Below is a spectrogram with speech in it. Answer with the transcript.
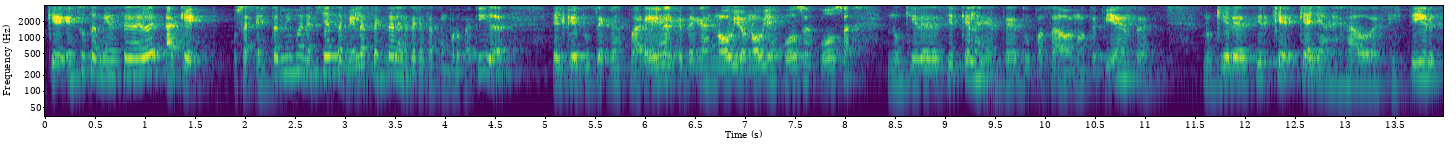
que esto también se debe a que, o sea, esta misma energía también le afecta a la gente que está comprometida. El que tú tengas pareja, el que tengas novio, novia, esposo, esposa, no quiere decir que la gente de tu pasado no te piense. No quiere decir que, que hayas dejado de existir,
